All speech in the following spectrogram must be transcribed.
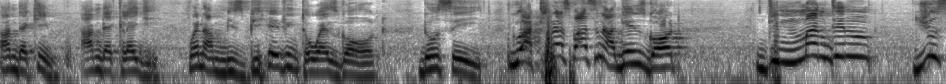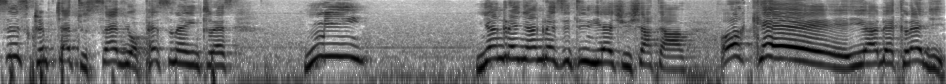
I'm the king, I'm the clergy. When I'm misbehaving towards God, don't say it. You are trespassing against God, demanding using scripture to serve your personal interest. Me, Nyangre Nyangre sitting here should shut up. Okay, you are the clergy,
